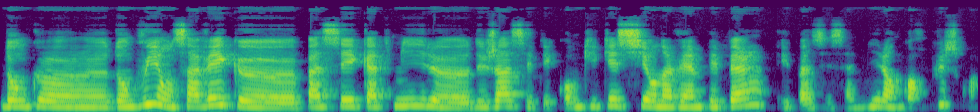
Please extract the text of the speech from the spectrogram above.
Donc, euh, donc oui, on savait que passer 4000, euh, déjà, c'était compliqué si on avait un pépin et passer 5000 encore plus, quoi.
